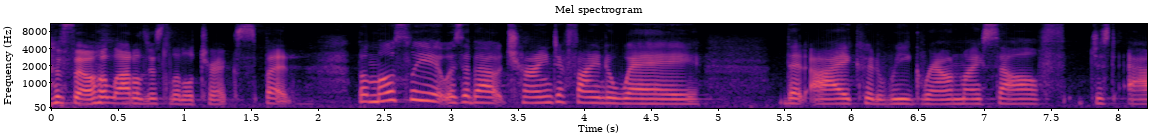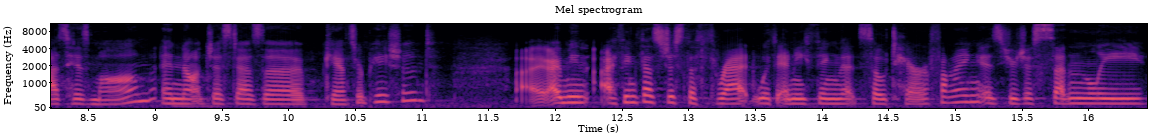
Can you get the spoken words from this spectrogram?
so a lot of just little tricks, but but mostly it was about trying to find a way that I could reground myself just as his mom and not just as a cancer patient. I, I mean, I think that's just the threat with anything that's so terrifying is you're just suddenly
